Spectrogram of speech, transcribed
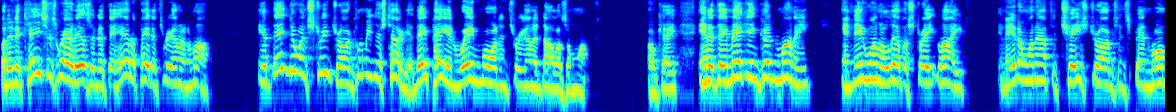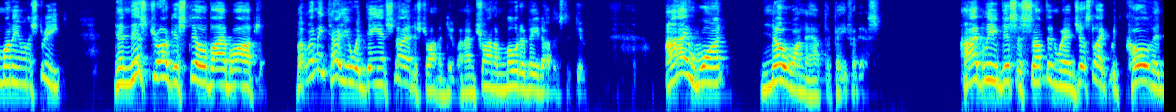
But in the cases where it isn't, if they had to pay the 300 a month, if they're doing street drugs, let me just tell you, they pay in way more than $300 a month. Okay. And if they're making good money and they want to live a straight life and they don't want to have to chase drugs and spend more money on the street, then this drug is still a viable option. But let me tell you what Dan Schneider is trying to do, and I'm trying to motivate others to do. I want no one to have to pay for this. I believe this is something where, just like with COVID,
